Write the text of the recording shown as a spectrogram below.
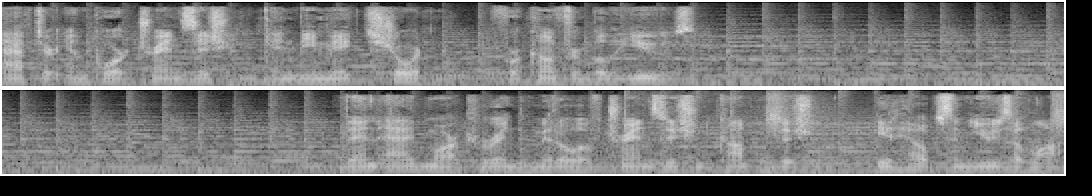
After import transition can be made shorten, for comfortable use. Then add marker in the middle of transition composition, it helps in use a lot.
